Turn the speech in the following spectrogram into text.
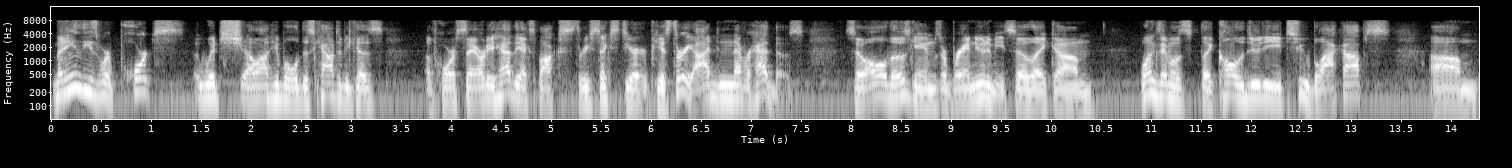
Many of these were ports, which a lot of people discounted because, of course, they already had the Xbox 360 or PS3. I never had those, so all those games are brand new to me. So, like, um, one example was like Call of Duty 2 Black Ops. Um,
